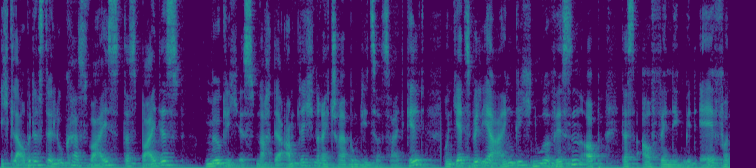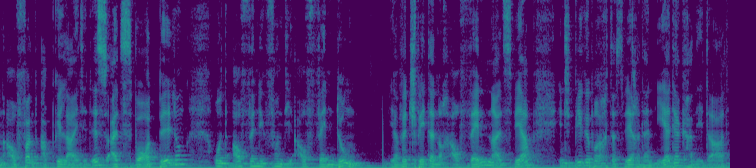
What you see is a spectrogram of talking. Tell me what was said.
Ich glaube, dass der Lukas weiß, dass beides möglich ist nach der amtlichen Rechtschreibung, die zurzeit gilt. Und jetzt will er eigentlich nur wissen, ob das aufwendig mit Ä von Aufwand abgeleitet ist als Wortbildung und aufwendig von die Aufwendung ja, wird später noch aufwenden als Verb ins Spiel gebracht. Das wäre dann eher der Kandidat.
